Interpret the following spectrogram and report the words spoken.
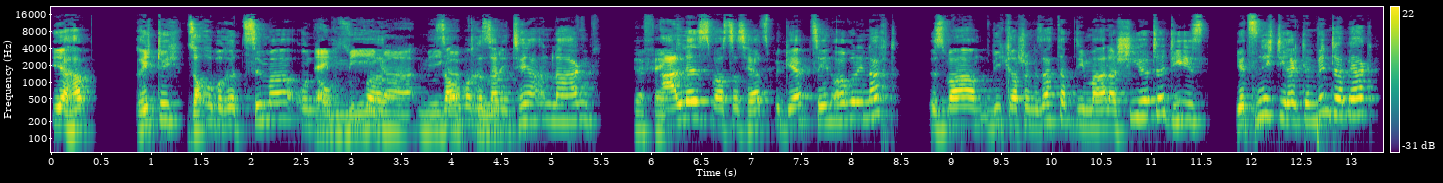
ihr habt richtig saubere Zimmer und Ey, auch super mega, mega. saubere cool. Sanitäranlagen. Perfekt. Alles, was das Herz begehrt, 10 Euro die Nacht. Es war, wie ich gerade schon gesagt habe, die Maler Skihütte. Die ist jetzt nicht direkt im Winterberg,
